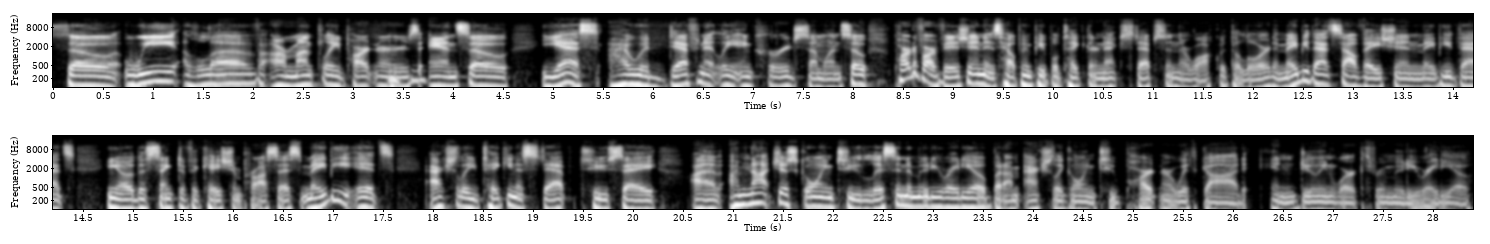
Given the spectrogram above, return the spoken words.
So we love our monthly partners. Mm-hmm. and so, yes, I would definitely encourage someone. So, part of our vision is helping people take their next steps in their walk with the Lord. And maybe that's salvation. Maybe that's, you know, the sanctification process. Maybe it's actually taking a step to say, I'm not just going to listen to Moody Radio, but I'm actually going to partner with God in doing work through Moody Radio.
